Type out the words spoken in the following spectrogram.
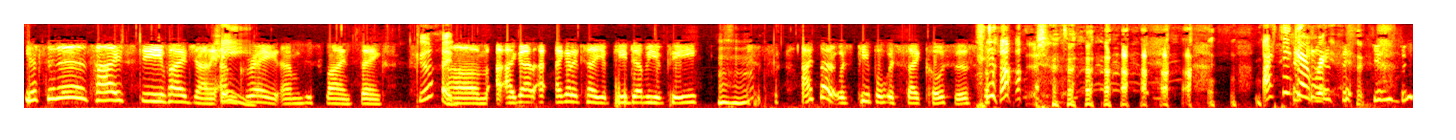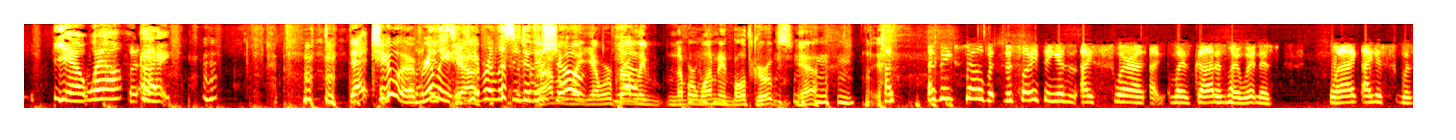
Yes, it is. Hi, Steve. Hi, Johnny. Hey. I'm great. I'm just fine, thanks. Good. Um, I got. I got to tell you, PWP. Mm-hmm. I thought it was people with psychosis. I think I read. Yeah, well, okay. that too. Uh, really, if you ever listen to the show, Yeah, we're probably number one in both groups. Yeah. I, I think so. But the funny thing is, I swear, I, my God is my witness. When I, I just was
